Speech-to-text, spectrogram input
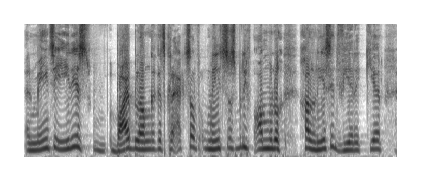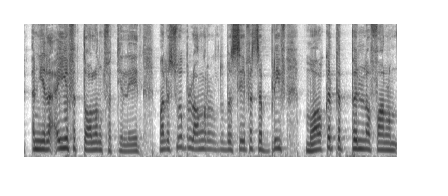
En mense, hierdie is baie belangrik. Ek skryf ek sal mense asseblief aanmoedig gaan lees dit weer 'n keer in julle eie vertalings wat jy het. Maar dit is so belangrik om te besef asseblief maak dit 'n punt daarvan om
